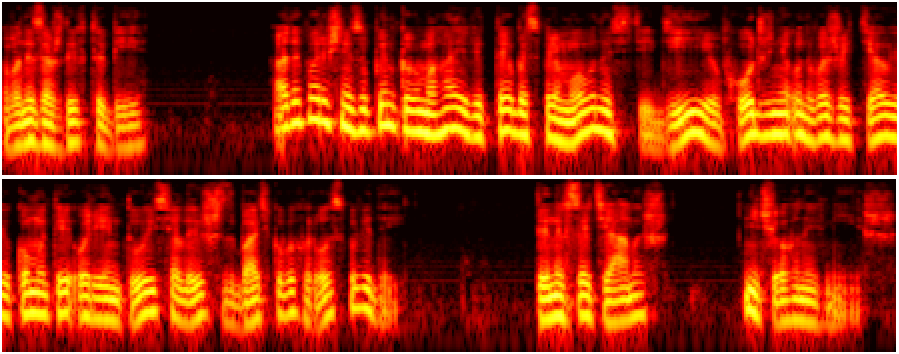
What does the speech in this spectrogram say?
Вони завжди в тобі. А теперішня зупинка вимагає від тебе спрямованості, дії, входження у нове життя, у якому ти орієнтуєшся лише з батькових розповідей. Ти не все тямиш, нічого не вмієш.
